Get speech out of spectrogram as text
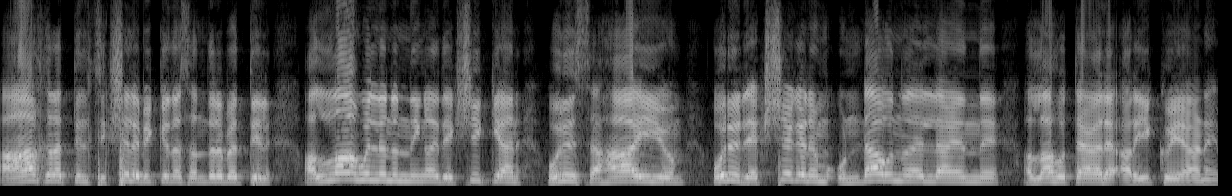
ആഹ്ലത്തിൽ ശിക്ഷ ലഭിക്കുന്ന സന്ദർഭത്തിൽ അള്ളാഹുവിൽ നിന്നും നിങ്ങളെ രക്ഷിക്കാൻ ഒരു സഹായിയും ഒരു രക്ഷകനും ഉണ്ടാകുന്നതല്ല എന്ന് അള്ളാഹു താല അറിയിക്കുകയാണ്.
